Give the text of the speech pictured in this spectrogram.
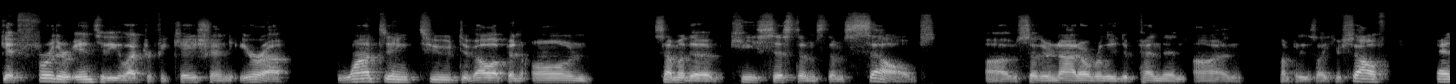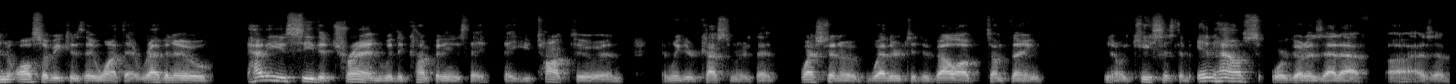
get further into the electrification era wanting to develop and own some of the key systems themselves uh, so they're not overly dependent on companies like yourself and also because they want that revenue. How do you see the trend with the companies that, that you talk to and, and with your customers? That question of whether to develop something you know, a key system in-house or go to ZF uh, as a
